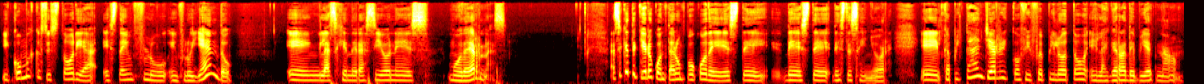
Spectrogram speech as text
y cómo es que su historia está influyendo en las generaciones modernas. Así que te quiero contar un poco de este, de este, de este señor. El capitán Jerry Coffey fue piloto en la guerra de Vietnam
